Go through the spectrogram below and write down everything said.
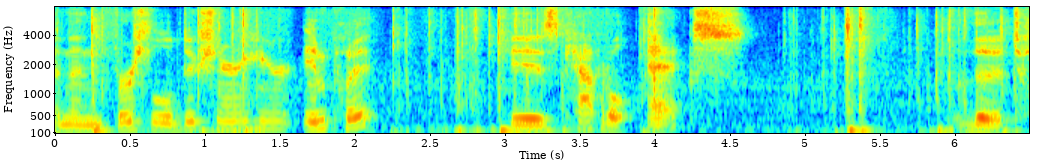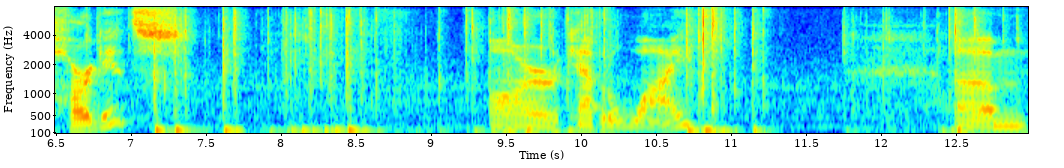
And then first little dictionary here input is capital X. The targets are capital Y. Um,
